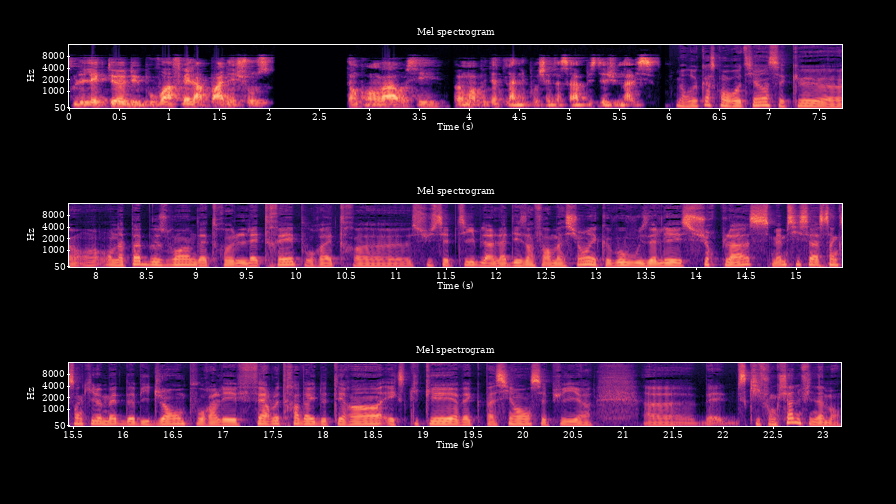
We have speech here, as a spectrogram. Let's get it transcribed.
pour le lecteur de pouvoir faire la part des choses. Donc, on va aussi, vraiment, peut-être l'année prochaine, ça sera plus des journalistes. Mais en tout cas, ce qu'on retient, c'est que euh, on n'a pas besoin d'être lettré pour être euh, susceptible à la désinformation et que vous, vous allez sur place, même si c'est à 500 km d'Abidjan, pour aller faire le travail de terrain, expliquer avec patience et puis euh, ben, ce qui fonctionne finalement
